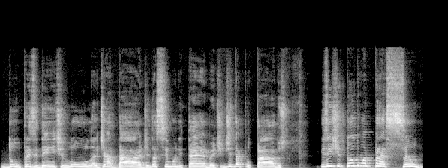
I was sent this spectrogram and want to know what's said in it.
do presidente Lula, de Haddad, da Simone Tebet, de deputados. Existe toda uma pressão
